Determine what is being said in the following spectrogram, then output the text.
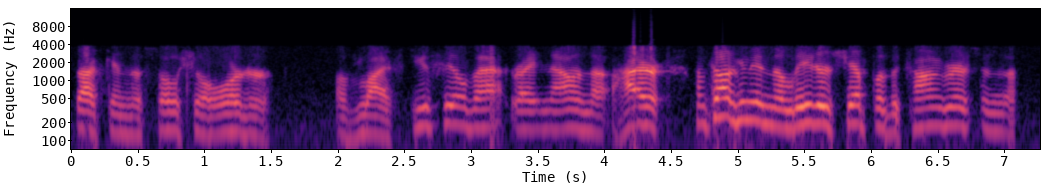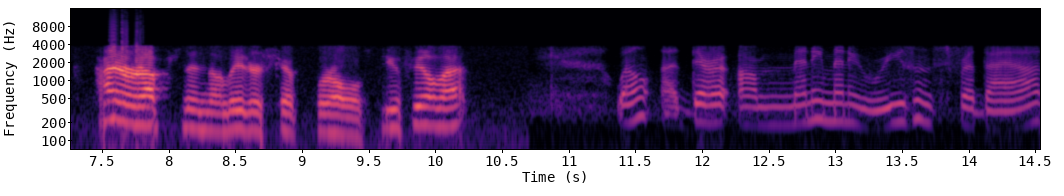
stuck in the social order of life. Do you feel that right now in the higher? I'm talking in the leadership of the Congress and the higher ups in the leadership roles. Do you feel that? Well, uh, there are many, many reasons for that,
